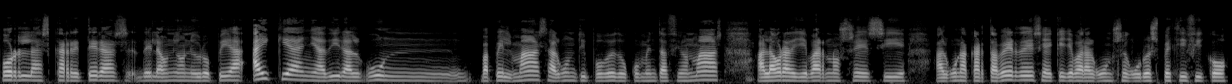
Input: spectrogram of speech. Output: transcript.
por las carreteras de la Unión Europea, ¿hay que añadir algún papel más, algún tipo de documentación más a la hora de llevar, no sé si alguna carta verde, si hay que llevar algún seguro específico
